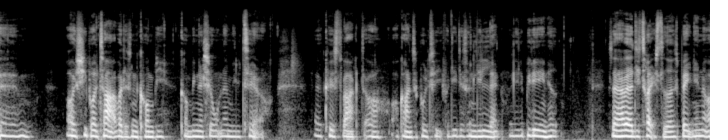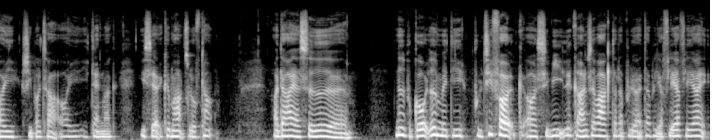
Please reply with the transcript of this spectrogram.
øhm, og i Gibraltar var det sådan en kombi, kombination af militær, øh, kystvagt og, og grænsepoliti, fordi det er sådan en lille land, en lille bitte enhed. Så jeg har været de tre steder i Spanien og i Gibraltar og i, i Danmark, især i Københavns Lufthavn. Og der har jeg siddet øh, ned på gulvet med de politifolk og civile grænsevagter, der bliver, der bliver flere og flere af.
